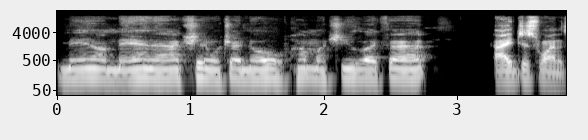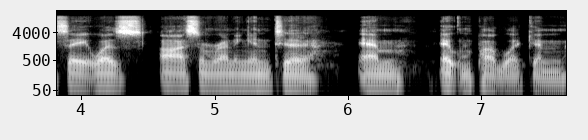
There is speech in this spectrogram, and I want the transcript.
man on man action, which I know how much you like that. I just want to say it was awesome running into M out in public, and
